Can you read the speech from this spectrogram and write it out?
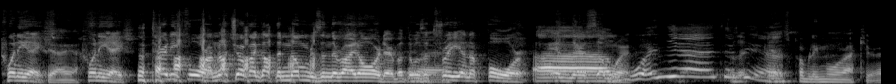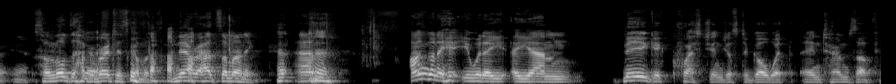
28. Yeah, yeah. 28. 34. I'm not sure if I got the numbers in the right order, but there was a three and a four in there Um, somewhere. well, yeah, it- yeah, Yeah. it's probably more accurate. Yeah. So loads of happy birthdays coming. Never had so many. Um, I'm going to hit you with a, a um, big question just to go with in terms of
